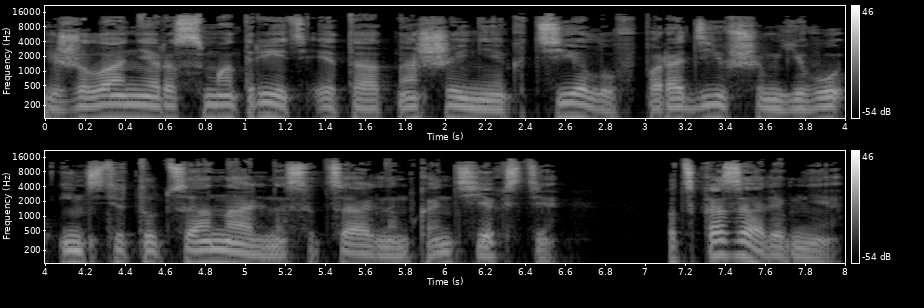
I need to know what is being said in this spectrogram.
и желание рассмотреть это отношение к телу в породившем его институционально-социальном контексте подсказали мне,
